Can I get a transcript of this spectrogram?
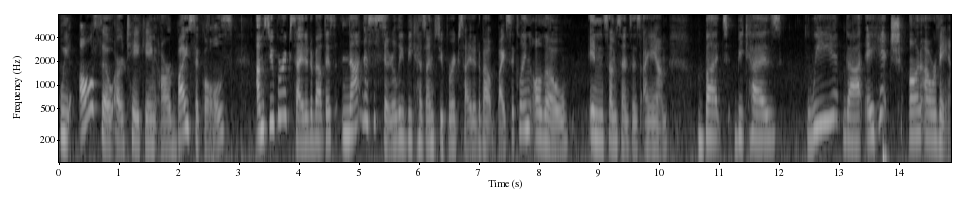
We also are taking our bicycles I'm super excited about this, not necessarily because I'm super excited about bicycling, although in some senses I am, but because we got a hitch on our van.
